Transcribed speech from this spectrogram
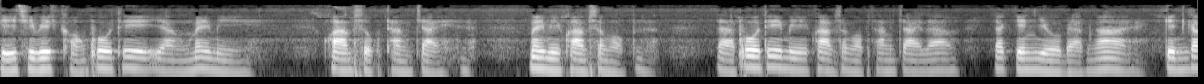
ถีชีวิตของผู้ที่ยังไม่มี ความสุขทางใจ ไม่มีความสงบ แต่ผู้ที่มีความสงบทางใจแล้ว จะกินอยู่แบบง่าย กินก็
